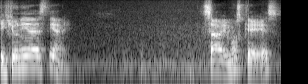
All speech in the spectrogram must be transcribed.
¿Y qué unidades tiene? Sabemos que es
